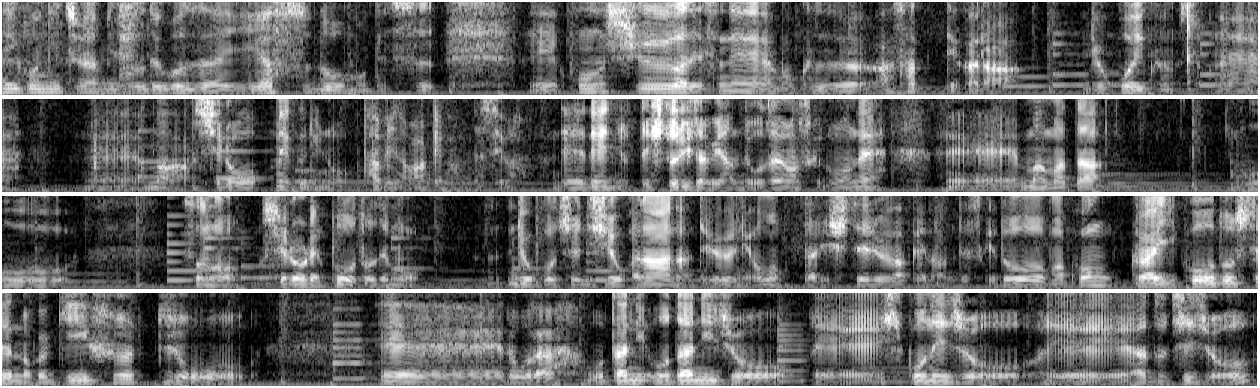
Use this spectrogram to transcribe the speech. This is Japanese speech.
はい、こんにちは、水戸でございます。どうもです。えー今週はですね、僕、あさってから旅行行くんですよね。えーまあ、城巡りの旅なわけなんですよ。で、例によって一人旅なんでございますけどもね、えーまあ、また、こう、その城レポートでも旅行中にしようかななんていうふうに思ったりしてるわけなんですけど、まあ、今回行こうとしてるのが岐阜城えー、どこだ？小谷小谷城、えー彦根城、えー安土城、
